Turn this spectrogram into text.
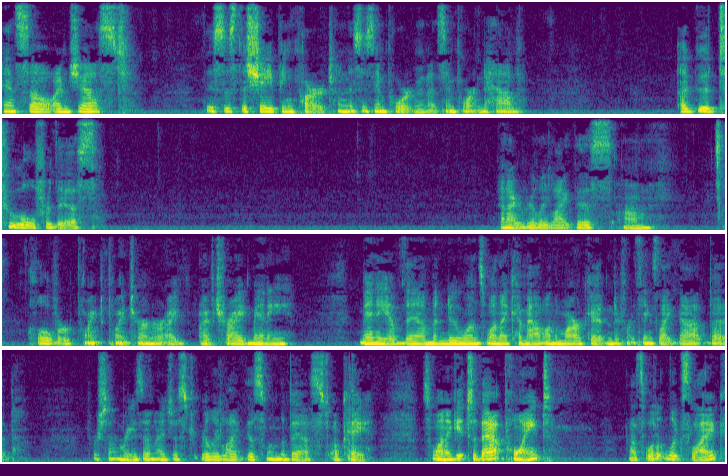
And so I'm just, this is the shaping part, and this is important. It's important to have a good tool for this. And I really like this um, Clover point-to-point -point turner. I, I've tried many, many of them and new ones when they come out on the market and different things like that, but for some reason I just really like this one the best. Okay, so when I get to that point, that's what it looks like.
